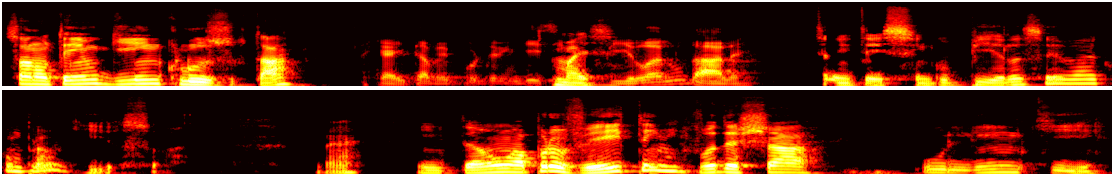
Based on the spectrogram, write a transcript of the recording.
Só não tem o guia incluso, tá? Que aí também por 35 Mas, pila não dá, né? 35 pila você vai comprar o guia só, né? Então aproveitem, vou deixar o link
